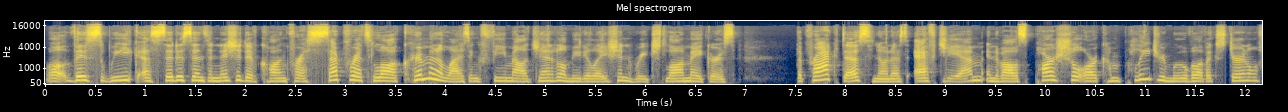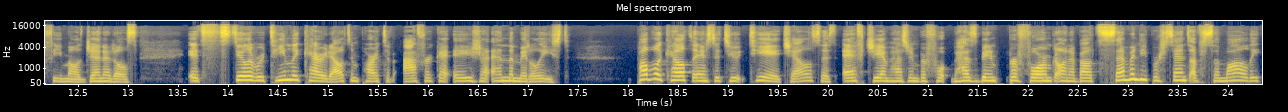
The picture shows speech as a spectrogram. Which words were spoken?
Well, this week, a citizens' initiative calling for a separate law criminalizing female genital mutilation reached lawmakers. The practice, known as FGM, involves partial or complete removal of external female genitals. It's still routinely carried out in parts of Africa, Asia, and the Middle East. Public Health Institute THL says FGM has been perfor- has been performed on about 70% of Somali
